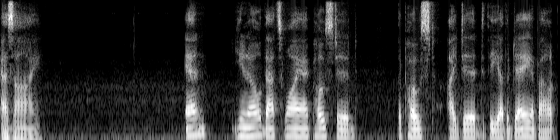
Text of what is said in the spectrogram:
as I. And, you know, that's why I posted the post I did the other day about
